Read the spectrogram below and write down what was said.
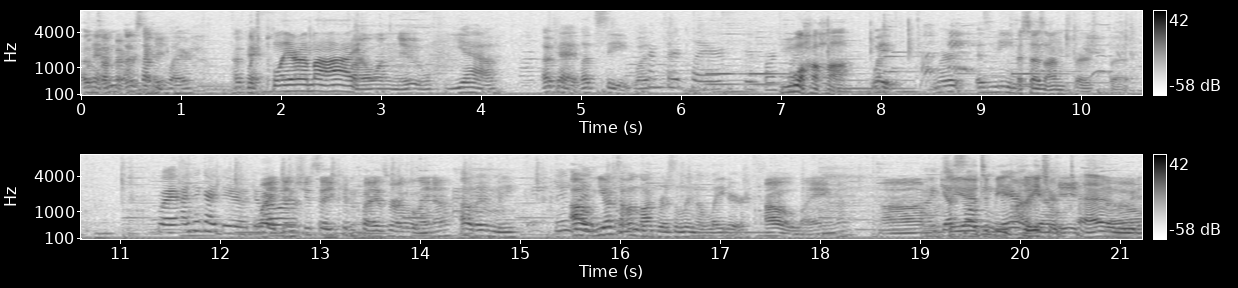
Okay, up, I'm, I'm second player. Okay. Which player am I? File one new. Yeah. Okay, let's see. What? I'm third player. You're fourth player. Mwahaha. Wait, where is me? It says I'm first, but Wait, I think I do. do I Wait, wanna... didn't you say you couldn't play as Rosalina? Oh, there's me. Oh, you have to unlock Rosalina later. Oh, lame. Um, I guess so you I'll had to be be Peach or Toad.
